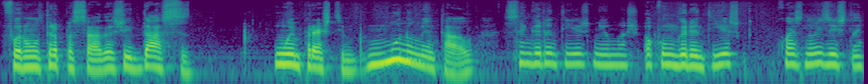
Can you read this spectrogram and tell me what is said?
foram ultrapassadas e dá-se um empréstimo monumental sem garantias nenhumas ou com garantias que quase não existem.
